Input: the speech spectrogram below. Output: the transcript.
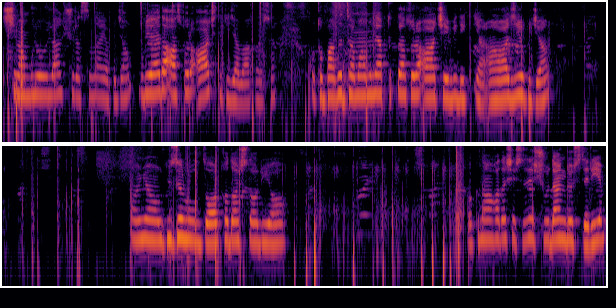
Şimen bloğuyla şurasına yapacağım. Buraya da az sonra ağaç dikeceğim arkadaşlar. Otoparkın tamamını yaptıktan sonra ağaç evi dik yani ağacı yapacağım. Aynen güzel oldu arkadaşlar ya. Bakın arkadaşlar size şuradan göstereyim.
